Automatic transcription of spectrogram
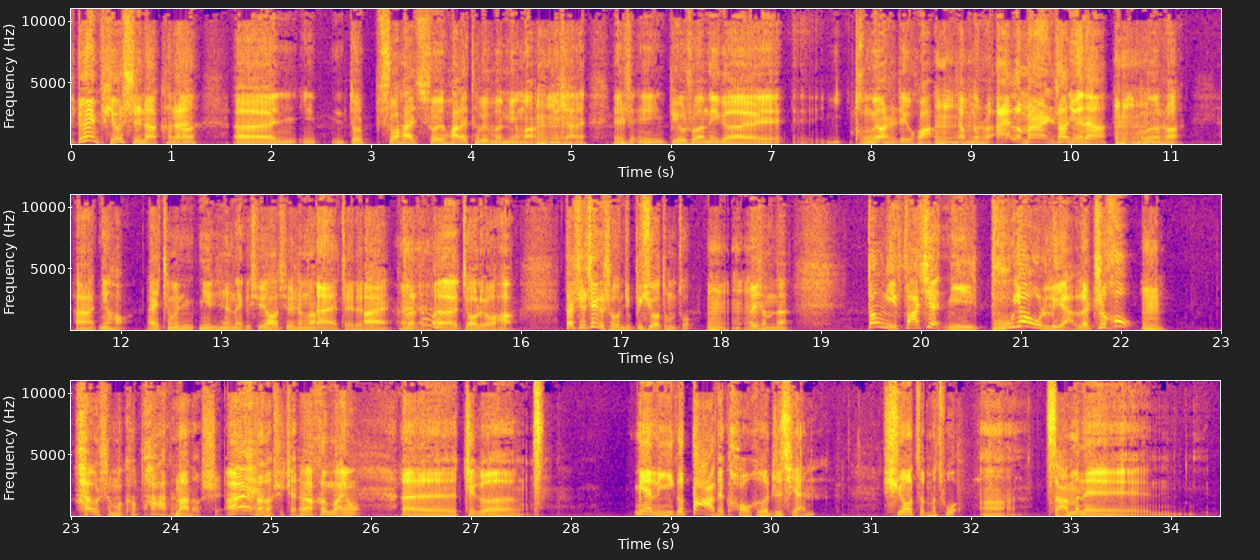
因为平时呢，可能、呃，你你都说话说起话来特别文明嘛，那啥呢，也是你比如说那个，呃同样是这个话，咱不能说，哎，老妹儿，你上学呢？不能说，啊，你好，哎，请问您是哪个学校学生啊？哎对对对哎，可能这么交流哈，但是这个时候你就必须要这么做，嗯嗯为什么呢？当你发现你不要脸了之后，嗯，还有什么可怕的？那倒是，哎，那倒是真呃的。很管用。呃，这个面临一个大的考核之前，需要怎么做啊？咱们呢，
